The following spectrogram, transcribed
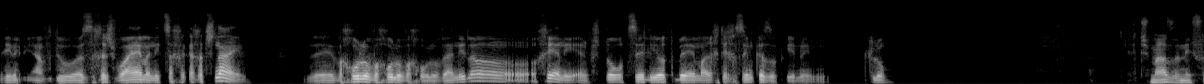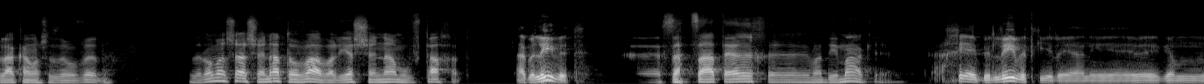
ואם הם יעבדו, אז אחרי שבועיים אני צריך לקחת שניים. וכולו וכולו וכולו, ואני לא, אחי, אני, אני פשוט לא רוצה להיות במערכת יחסים כזאת, כאילו, עם כלום. תשמע, זה נפלא כמה שזה עובד. זה לא אומר שהשינה טובה, אבל יש שינה מובטחת. I believe it. זו הצעת ערך אה, מדהימה, כאילו. אחי, I believe it, כאילו, אני גם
